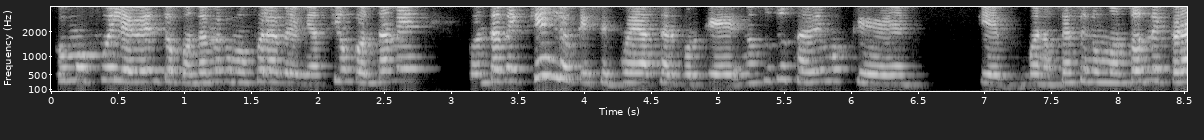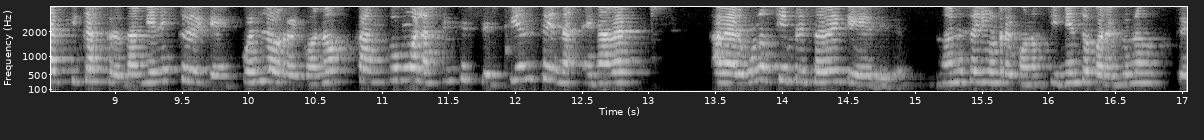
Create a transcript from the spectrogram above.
cómo fue el evento, contame cómo fue la premiación, contame, contame qué es lo que se puede hacer, porque nosotros sabemos que, bueno, se hacen un montón de prácticas, pero también esto de que después lo reconozcan, cómo la gente se siente en, en haber, a ver, uno siempre sabe que no es necesario un reconocimiento para que uno se,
